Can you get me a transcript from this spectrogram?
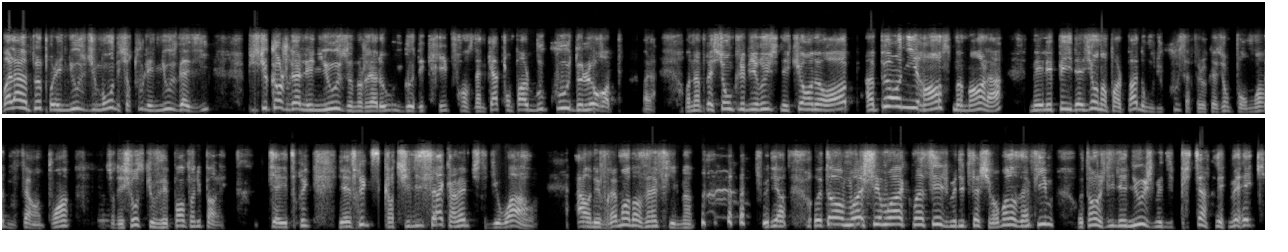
Voilà un peu pour les news du monde et surtout les news d'Asie. Puisque quand je regarde les news, moi je regarde Hugo Décrypte, France 24, on parle beaucoup de l'Europe. Voilà. On a l'impression que le virus n'est qu'en Europe, un peu en Iran en ce moment-là, mais les pays d'Asie, on n'en parle pas. Donc du coup, ça fait l'occasion pour moi de vous faire un point sur des choses que vous n'avez pas entendu parler. il y a des trucs, il y a des trucs, quand tu lis ça quand même, tu te dis waouh, ah, on est vraiment dans un film. Je veux dire, autant moi chez moi coincé, je me dis putain, je suis vraiment dans un film. Autant je lis les news, je me dis putain, les mecs,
